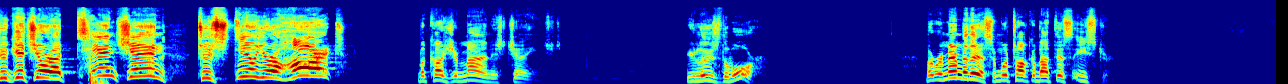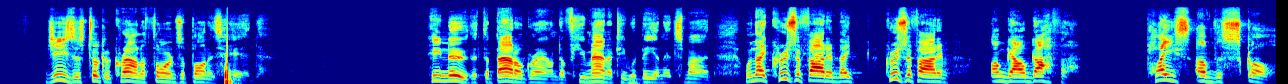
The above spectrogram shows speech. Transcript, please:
to get your attention, to steal your heart because your mind has changed. You lose the war. But remember this, and we'll talk about this Easter. Jesus took a crown of thorns upon his head. He knew that the battleground of humanity would be in its mind. When they crucified him, they crucified him on Golgotha, place of the skull,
